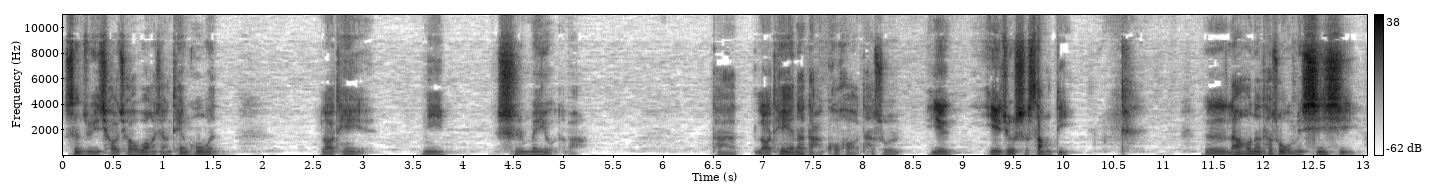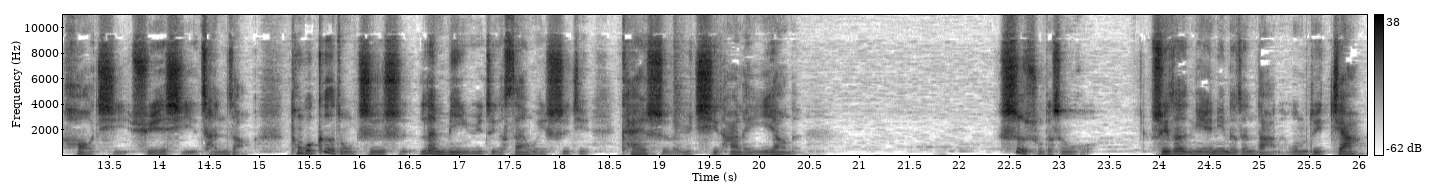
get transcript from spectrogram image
甚至于悄悄望向天空问：老天爷。你是没有的吧？他老天爷呢打括号，他说也也就是上帝。呃，然后呢，他说我们嬉戏、好奇、学习、成长，通过各种知识，认命于这个三维世界，开始了与其他人一样的世俗的生活。随着年龄的增大呢，我们对家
